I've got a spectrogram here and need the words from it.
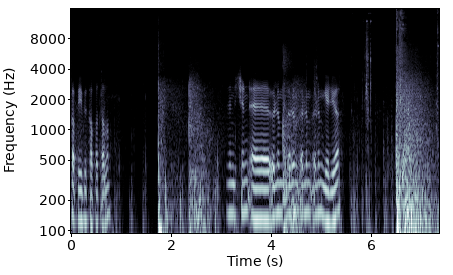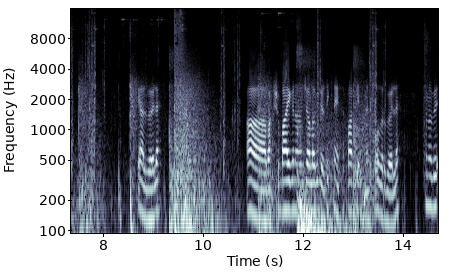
Kapıyı bir kapatalım. Sizin için eee, ölüm ölüm ölüm ölüm geliyor. Gel böyle. Aa bak şu baygını önce alabilirdik. Neyse fark etmez. Olur böyle. Şunu bir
